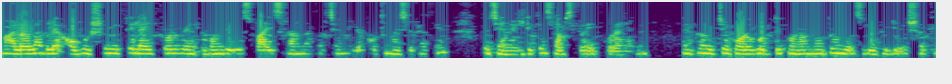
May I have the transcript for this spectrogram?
ভালো লাগলে অবশ্যই একটি লাইক করবেন এবং যদি স্পাইস রান্না রান্নাঘর চ্যানেলে প্রথম এসে থাকেন, তো চ্যানেলটিকে সাবস্ক্রাইব করে নেবেন। দেখা হচ্ছে পরবর্তী কোনো নতুন রেসিপি ভিডিওর সাথে।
